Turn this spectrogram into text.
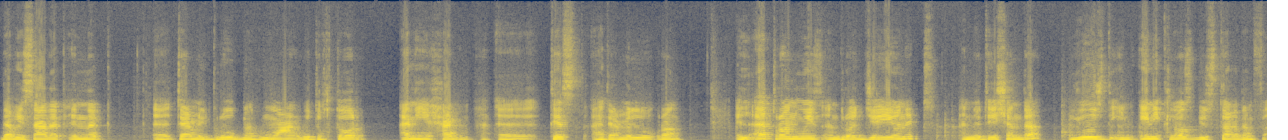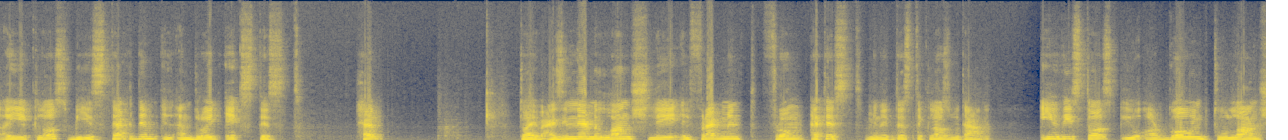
ده بيساعدك إنك uh, تعمل group مجموعة وتختار أنهي حجم test هتعمل له run. ال at run with android JUnit annotation ده used in any class بيستخدم في أي class بيستخدم ال AndroidX Test. حلو؟ طيب عايزين نعمل launch لل fragment from a test من ال test class بتاعنا. In this task you are going to launch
